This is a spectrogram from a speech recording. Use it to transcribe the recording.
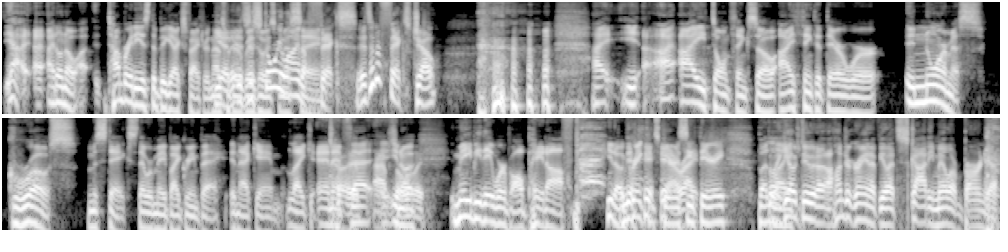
Yeah, I, I- don't know. Tom Brady is the big X factor, and that's yeah, what everybody's always going storyline to a fix? Is it a fix, Joe? I, I I don't think so. I think that there were enormous, gross mistakes that were made by Green Bay in that game. Like, and if Uh, that, you know, maybe they were all paid off. you know, Yeah, great yeah, conspiracy right. theory. But like, like, yo, dude, a hundred grand if you let Scotty Miller burn you.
